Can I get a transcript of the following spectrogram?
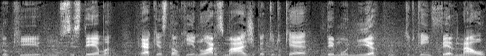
do que um sistema, é a questão que no Ars Mágica, tudo que é demoníaco, tudo que é infernal,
